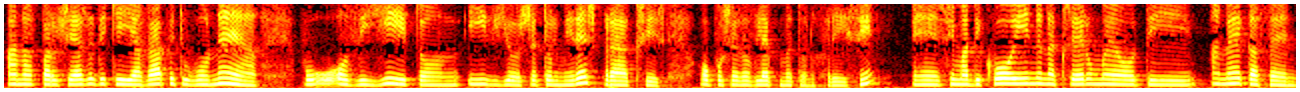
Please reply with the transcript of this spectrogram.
αναπαρουσιάζεται και η αγάπη του γονέα που οδηγεί τον ίδιο σε τολμηρές πράξεις όπως εδώ βλέπουμε τον Χρήση. Ε, σημαντικό είναι να ξέρουμε ότι ανέκαθεν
